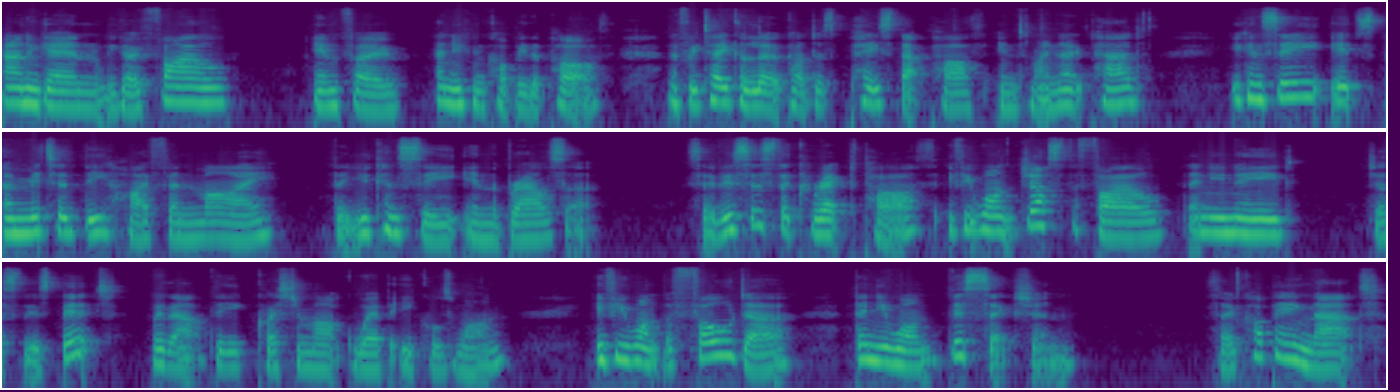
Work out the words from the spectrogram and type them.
And again, we go File, Info, and you can copy the path. And if we take a look, I'll just paste that path into my notepad. You can see it's omitted the hyphen my that you can see in the browser. So this is the correct path. If you want just the file, then you need just this bit without the question mark web equals one. If you want the folder, then you want this section. So copying that,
